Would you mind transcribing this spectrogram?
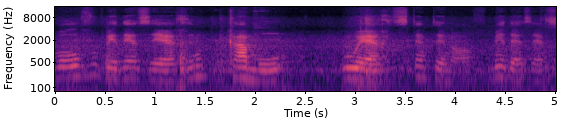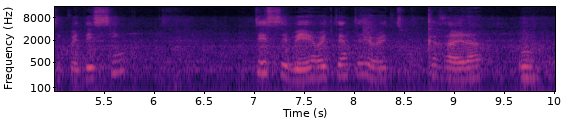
Volvo B10R Camu UR79 B10R55 TCB 88 Carreira 1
